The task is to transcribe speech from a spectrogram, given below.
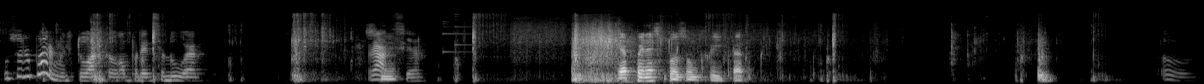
Posso rubarmi il tuo arco con potenza 2? Grazie. È appena esploso un creeper. Oh.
